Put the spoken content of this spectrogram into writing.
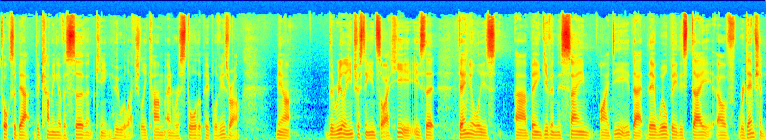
talks about the coming of a servant king who will actually come and restore the people of Israel. Now, the really interesting insight here is that Daniel is uh, being given this same idea that there will be this day of redemption,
